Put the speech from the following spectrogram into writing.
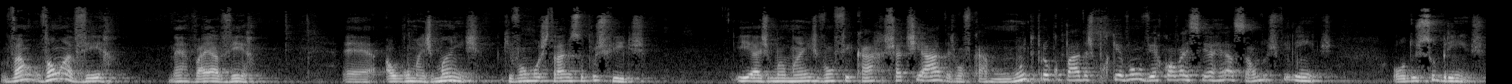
Vão, vão haver, né? vai haver é, algumas mães que vão mostrar isso para os filhos e as mamães vão ficar chateadas, vão ficar muito preocupadas porque vão ver qual vai ser a reação dos filhinhos ou dos sobrinhos.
